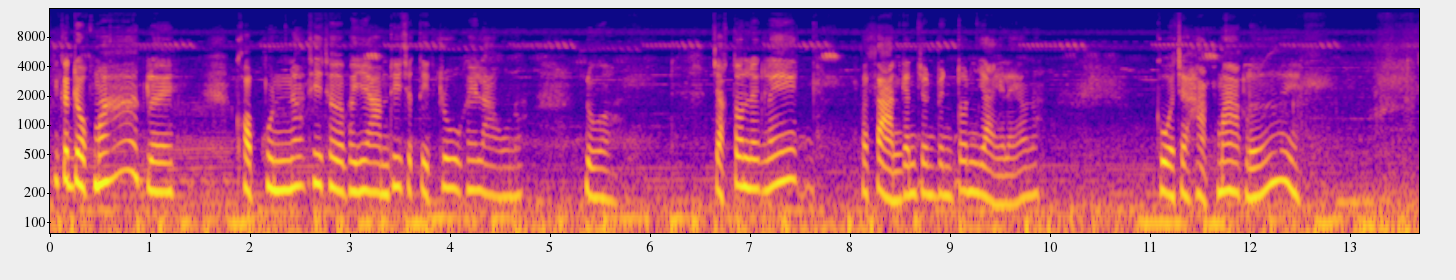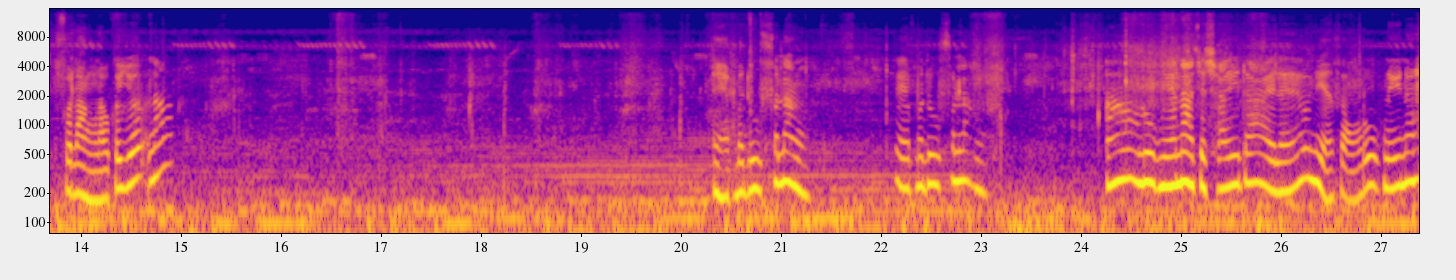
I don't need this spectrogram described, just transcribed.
นี่กระดกมากเลย ขอบคุณนะที่เธอพยายามที่จะติดลูกให้เราเนาะดู จากต้นเล็กๆ ประสานกันจนเป็นต้นใหญ่แล้วนะ กลัวจะหักมากเลย ฝรั่งเราก็เยอะนะแอบมาดูฝรั่ง แอบมาดูฝรั่ง อ้าวลูกเนี้ยน่าจะใช้ได้แล้วเนี่ยสองลูกนี้เนาะ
